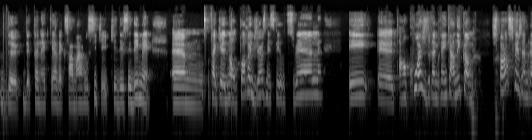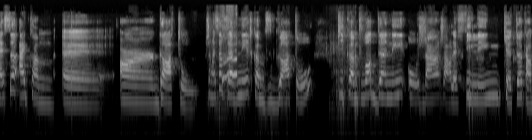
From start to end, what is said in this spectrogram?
de, connecter avec sa mère aussi, qui est, qui est décédée. Mais, euh, fait que non, pas religieuse, mais spirituelle. Et euh, en quoi je voudrais me réincarner comme. Je pense que j'aimerais ça être comme euh, un gâteau. J'aimerais ça revenir comme du gâteau, puis comme pouvoir donner aux gens, genre, le feeling que tu as quand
